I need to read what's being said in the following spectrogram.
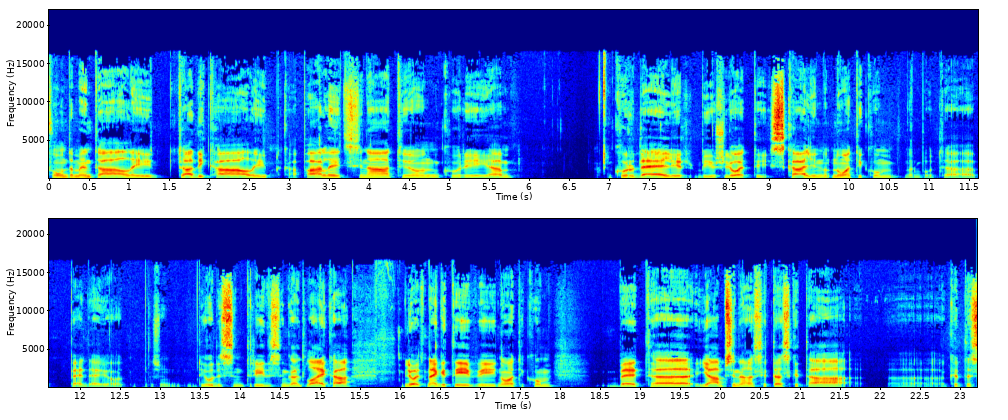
fundamentāli, radikāli pārliecināti un kuri uh, kuru dēļ ir bijuši ļoti skaļi notikumi, varbūt pēdējo 20, 30 gadu laikā, ļoti negatīvi notikumi. Bet jāapzinās, tas, ka tā ka tas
